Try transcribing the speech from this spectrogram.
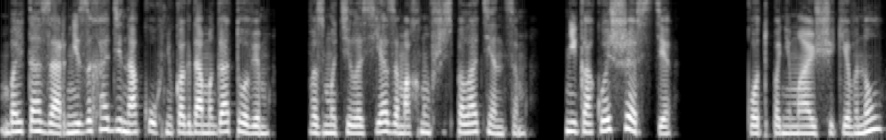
«Бальтазар, не заходи на кухню, когда мы готовим», возмутилась я, замахнувшись полотенцем. «Никакой шерсти!» Кот, понимающе кивнул,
